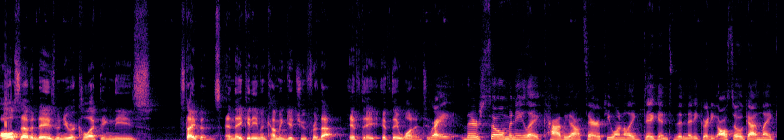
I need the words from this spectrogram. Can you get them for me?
all seven days when you were collecting these stipends and they can even come and get you for that if they if they wanted to. Right. There's so many like caveats there if you want to like dig into the nitty gritty also again like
